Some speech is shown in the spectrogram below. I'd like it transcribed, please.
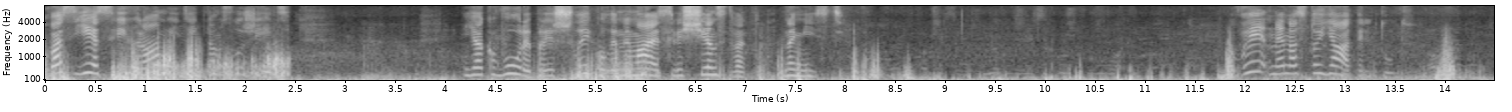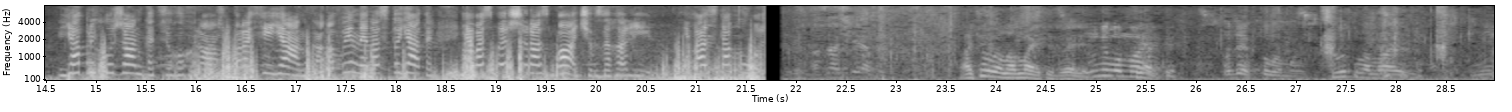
У вас є свій храм, ідіть там служіть. Як вори прийшли, коли немає священства на місці. Ви не настоятель тут. Я прихожанка цього храму, парафіянка, а ви не настоятель. Я вас перший раз бачу взагалі. І вас також. А чого ви ламаєте двері? Ну Не ламаю. А де хто ламає? Тут ламають. Ні,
